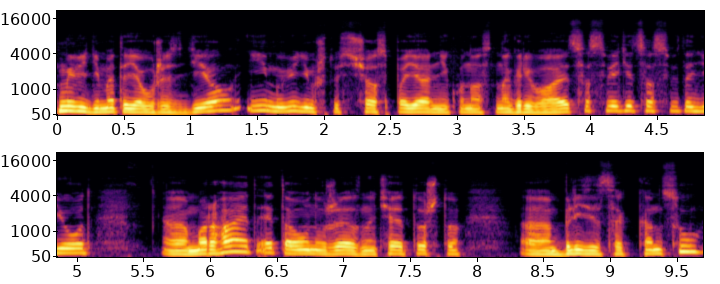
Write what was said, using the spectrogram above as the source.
Как мы видим, это я уже сделал. И мы видим, что сейчас паяльник у нас нагревается, светится светодиод. А, моргает, это он уже означает то, что а, близится к концу.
